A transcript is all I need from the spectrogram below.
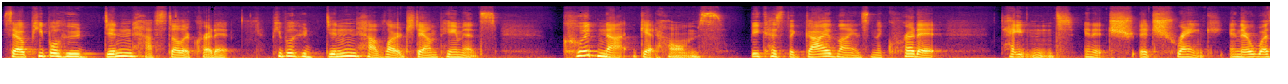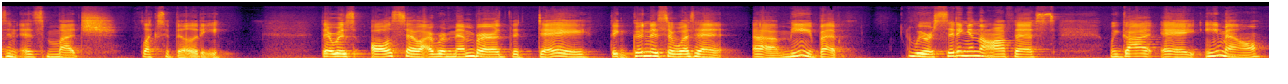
So people who didn't have stellar credit, people who didn't have large down payments could not get homes because the guidelines and the credit tightened and it sh- it shrank and there wasn't as much flexibility. There was also I remember the day. Thank goodness it wasn't uh, me, but we were sitting in the office. We got a email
